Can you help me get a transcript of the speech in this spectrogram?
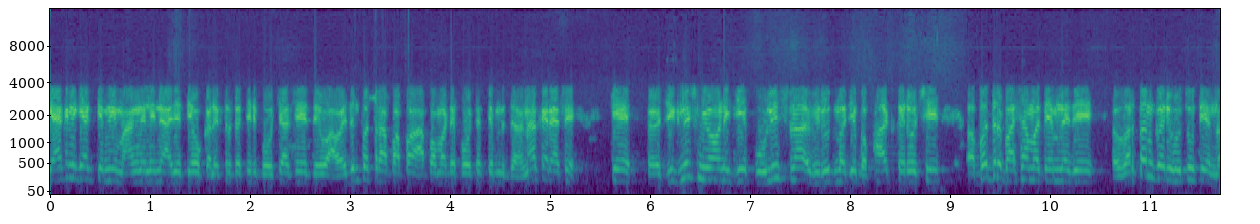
ક્યાંક ને ક્યાંક તેમની માંગને લઈને આજે તેઓ કલેક્ટર કચેરી પહોંચ્યા છે, તેઓ આવેદનપત્ર આપવા માટે પહોંચ્યા તેમને ધરણા કર્યા છે કે જિગ્નેશ મેવાણી જે પોલીસના વિરુદ્ધમાં જે બફાટ કર્યો છે, અભદ્ર ભાષામાં તેમને જે વર્તન કર્યું હતું તે ન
